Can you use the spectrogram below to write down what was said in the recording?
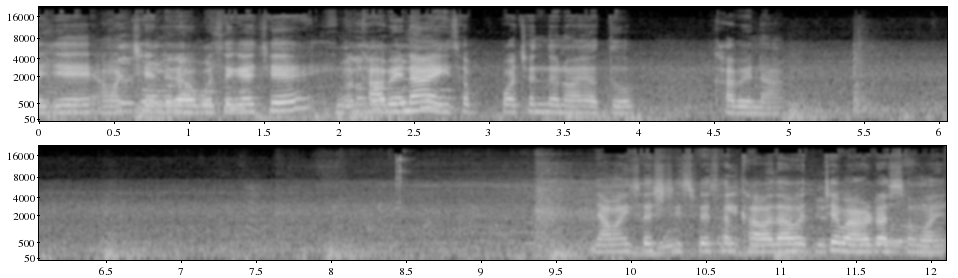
এই যে আমার ছেলেরাও বসে গেছে। খাবে না, এইসব পছন্দ নয় অত, খাবে না। জামাই ষষ্ঠী স্পেশাল খাওয়া দাওয়া হচ্ছে বারোটার সময়।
